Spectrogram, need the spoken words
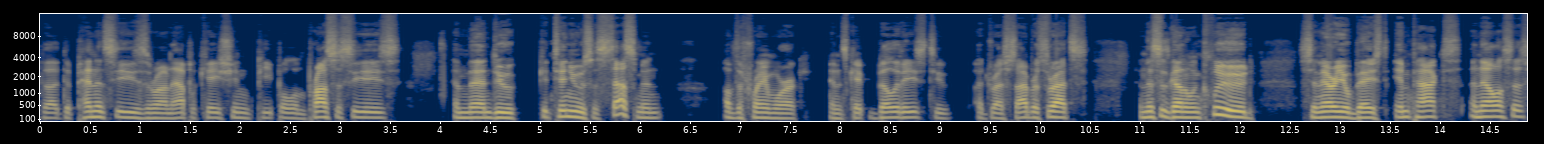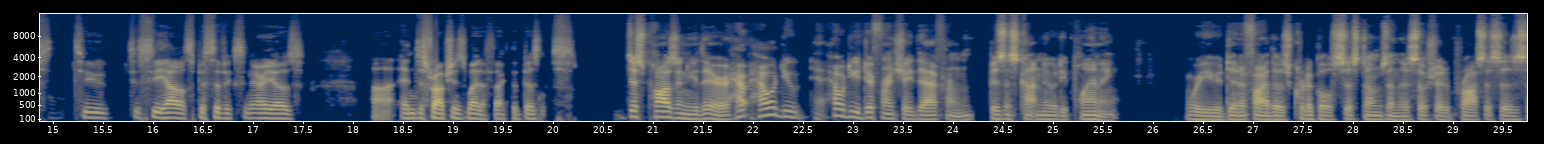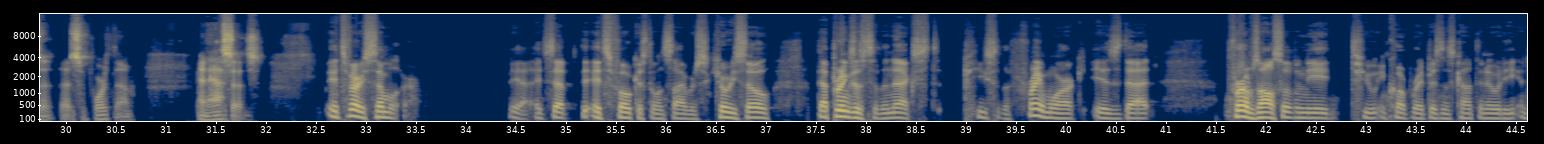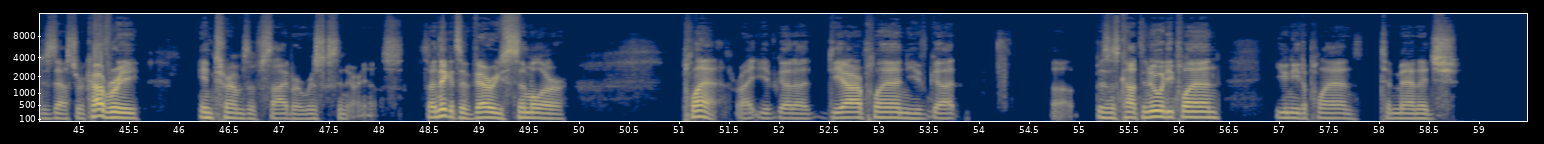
the dependencies around application, people, and processes, and then do continuous assessment of the framework and its capabilities to address cyber threats. And this is going to include scenario based impact analysis to, to see how specific scenarios uh, and disruptions might affect the business. Just pausing you there, how, how would you how would you differentiate that from business continuity planning, where you identify those critical systems and the associated processes that, that support them and assets? It's very similar. Yeah, except it's focused on cybersecurity. So that brings us to the next piece of the framework is that firms also need to incorporate business continuity and disaster recovery in terms of cyber risk scenarios. So I think it's a very similar plan, right? You've got a DR plan, you've got a business continuity plan, you need a plan to manage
